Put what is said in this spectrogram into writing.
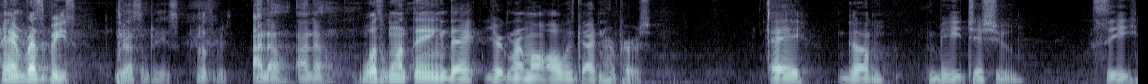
And recipes. Rest in peace. Recipes. I know. I know. What's one thing that your grandma always got in her purse? A. Gum. B. Tissue. C.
